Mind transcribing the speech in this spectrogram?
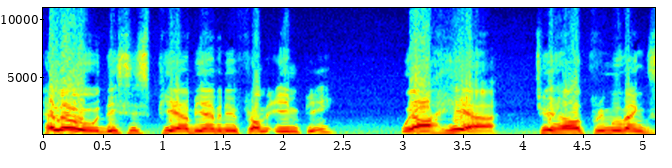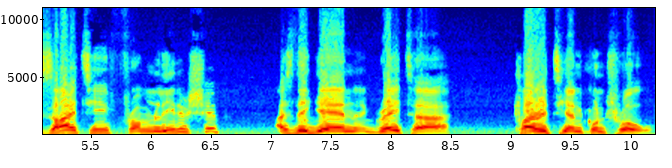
Hello, this is Pierre Bienvenu from IMPI. We are here to help remove anxiety from leadership as they gain greater clarity and control.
